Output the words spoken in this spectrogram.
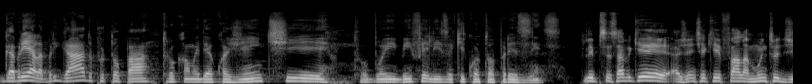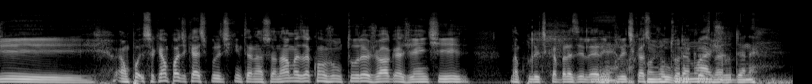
Gabriela, obrigado por topar trocar uma ideia com a gente. Estou bem, bem feliz aqui com a tua presença. Felipe, você sabe que a gente aqui fala muito de. É um, isso aqui é um podcast de política internacional, mas a conjuntura joga a gente na política brasileira, é, em políticas públicas. A conjuntura públicas, não ajuda, né? né?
